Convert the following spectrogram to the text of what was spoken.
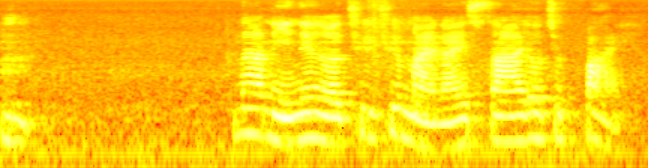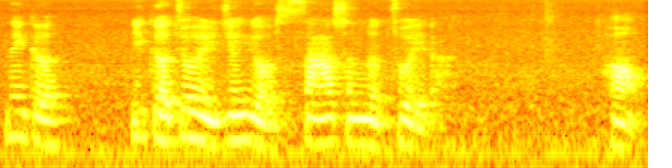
那你那个去去买来杀，又去拜那个。一个就已经有杀生的罪了，好，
